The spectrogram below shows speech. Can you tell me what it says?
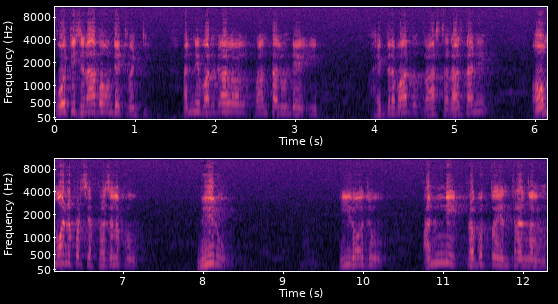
కోటి జనాభా ఉండేటువంటి అన్ని వర్గాల ప్రాంతాలు ఉండే ఈ హైదరాబాద్ రాష్ట్ర రాజధాని అవమానపరిచిన ప్రజలకు మీరు ఈరోజు అన్ని ప్రభుత్వ యంత్రాంగాలను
